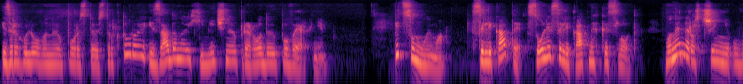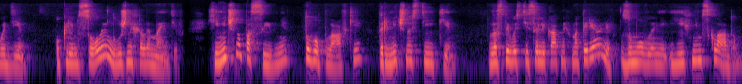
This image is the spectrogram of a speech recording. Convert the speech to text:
із регульованою пористою структурою і заданою хімічною природою поверхні. Підсумуємо. Силікати солі силікатних кислот. Вони не розчинні у воді, окрім солей лужних елементів, хімічно пасивні, тогоплавкі, термічно стійкі. Властивості силікатних матеріалів зумовлені їхнім складом,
